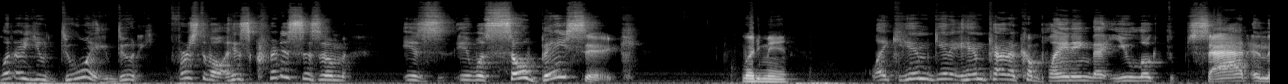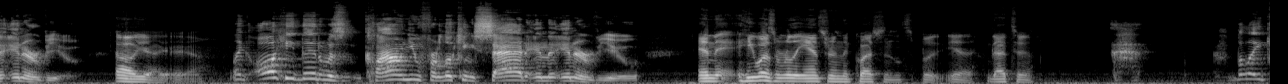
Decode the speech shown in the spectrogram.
what are you doing, dude? First of all, his criticism is it was so basic. What do you mean? Like him getting him kind of complaining that you looked sad in the interview. Oh yeah, yeah, yeah. Like all he did was clown you for looking sad in the interview. And he wasn't really answering the questions, but yeah, that too. But like,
